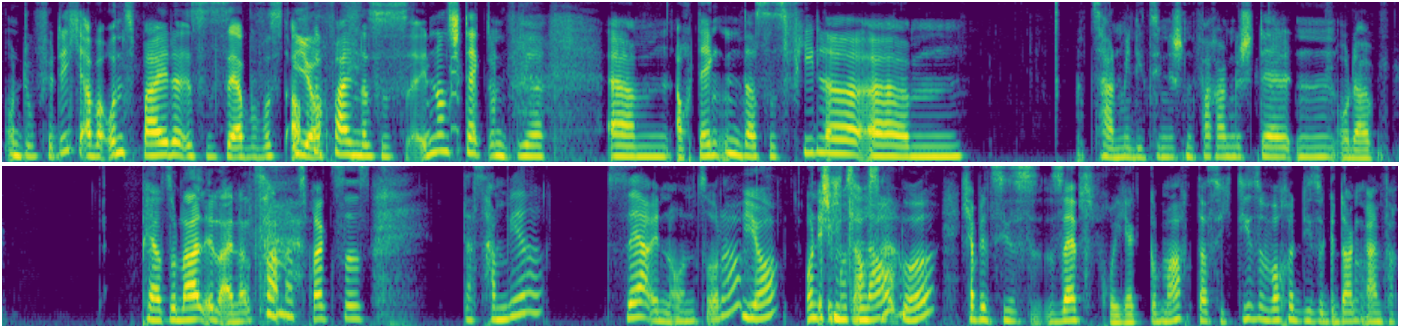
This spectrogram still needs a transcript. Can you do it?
und du für dich, aber uns beide ist es sehr bewusst Ja. aufgefallen, dass es in uns steckt und wir ähm, auch denken, dass es viele ähm, zahnmedizinischen Fachangestellten oder Personal in einer Zahnarztpraxis, das haben wir sehr in uns, oder? Ja, Und ich, ich muss auch glaube, ich habe jetzt dieses Selbstprojekt gemacht, dass ich diese Woche diese Gedanken einfach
